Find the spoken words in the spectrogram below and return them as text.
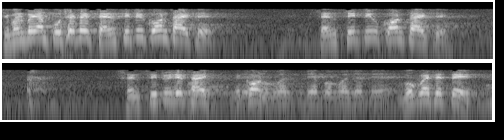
સિમનભાઈ આમ પૂછે છે સેન્સિટિવ કોણ થાય છે? સેન્સિટિવ કોણ થાય છે? સેન્સિટિવ જે થાય છે કોણ? ભોગવે છે તે. ભોગવે છે તે.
